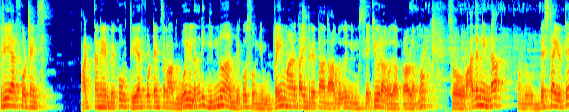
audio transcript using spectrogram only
ತ್ರೀ ಆರ್ ಫೋರ್ ಟೈಮ್ಸ್ ಆಗ್ತಾನೆ ಇರಬೇಕು ತ್ರೀ ಆರ್ ಫೋರ್ ಟೈಮ್ಸ್ ಎಲ್ಲ ಅದು ಹೋಗಿಲ್ಲ ಅಂದರೆ ಇನ್ನೂ ಆಗಬೇಕು. ಸೊ ನೀವು ಟ್ರೈ ಮಾಡ್ತಾ ಇದ್ರೆ ತಾ ಅದು ಆಗೋದು, ನಿಮ್ಗೆ ಸೆಕ್ಯೂರ್ ಆಗೋದು ಆ ಪ್ರಾಬ್ಲಮ್ಮು ಸೊ ಅದರಿಂದ ಒಂದು ಬೆಸ್ಟ್ ಆಗಿರುತ್ತೆ.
